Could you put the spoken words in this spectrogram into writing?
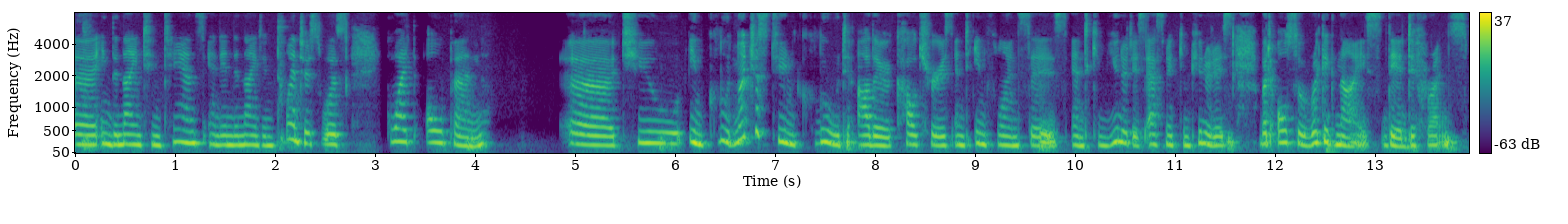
uh, in the 1910s and in the 1920s, was quite open uh, to include, not just to include other cultures and influences and communities, ethnic communities, but also recognize their difference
